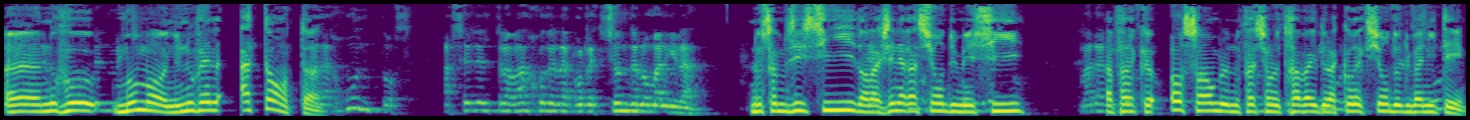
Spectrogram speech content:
un nouveau moment, une nouvelle attente. Nous sommes ici dans la génération du Messie afin que ensemble nous fassions le travail de la correction de l'humanité.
